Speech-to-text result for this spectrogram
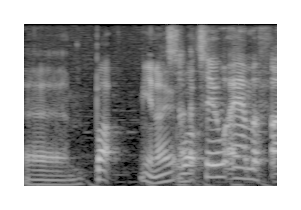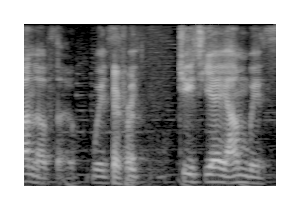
Um, but you know So, what? I'll tell you what I am a fan of though with, with GTA and with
